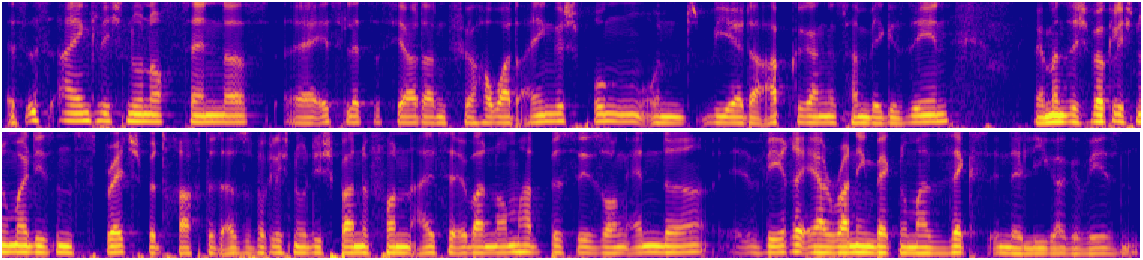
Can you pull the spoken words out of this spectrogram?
Es ist eigentlich nur noch Sanders. Er ist letztes Jahr dann für Howard eingesprungen und wie er da abgegangen ist, haben wir gesehen. Wenn man sich wirklich nur mal diesen Stretch betrachtet, also wirklich nur die Spanne von, als er übernommen hat bis Saisonende, wäre er Running Back Nummer 6 in der Liga gewesen.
